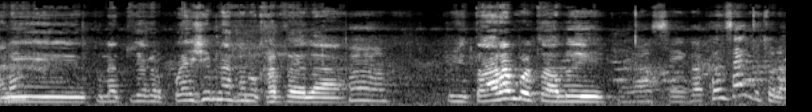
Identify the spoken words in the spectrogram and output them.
आणि तुला तुझ्याकडे पैसे बी नाही तुम्ही खर्चायला. हं. तुझी तारांबळ चालू आहे. असे का? कोण सांगतो तुला?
